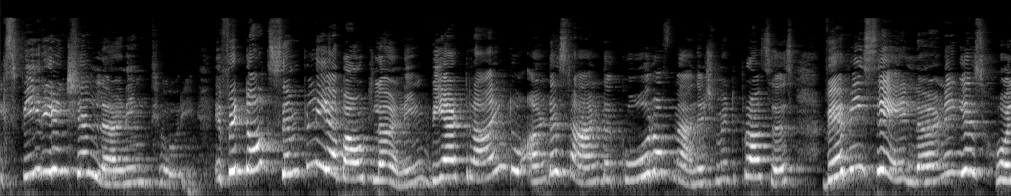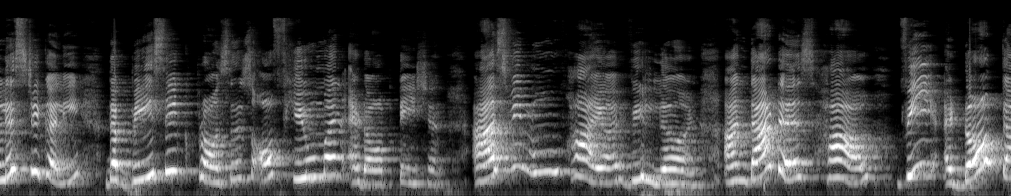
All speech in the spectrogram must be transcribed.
experiential learning theory. If we talk simply about learning, we are trying to understand the core of management process where we say learning is holistically the basic process of human adaptation. As we move higher, we learn and that is how we adopt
